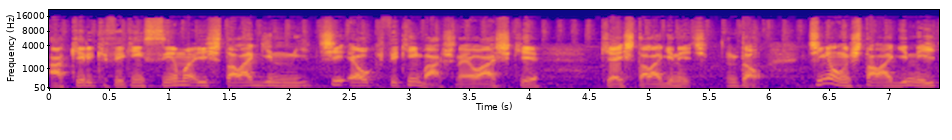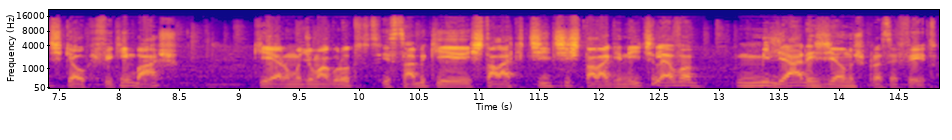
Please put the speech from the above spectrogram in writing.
aquele que fica em cima e estalagnite é o que fica embaixo, né? Eu acho que, que é estalagnite. Então, tinha um estalagnite, que é o que fica embaixo, que era uma de uma gruta, e sabe que estalactite estalagnite leva milhares de anos para ser feito.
